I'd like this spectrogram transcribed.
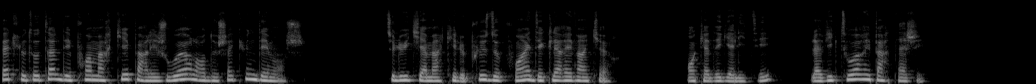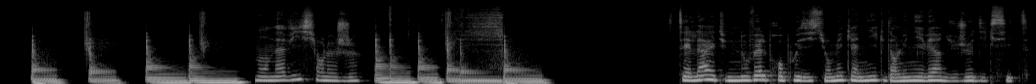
faites le total des points marqués par les joueurs lors de chacune des manches. Celui qui a marqué le plus de points est déclaré vainqueur. En cas d'égalité, la victoire est partagée. Mon avis sur le jeu. Stella est une nouvelle proposition mécanique dans l'univers du jeu Dixit.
